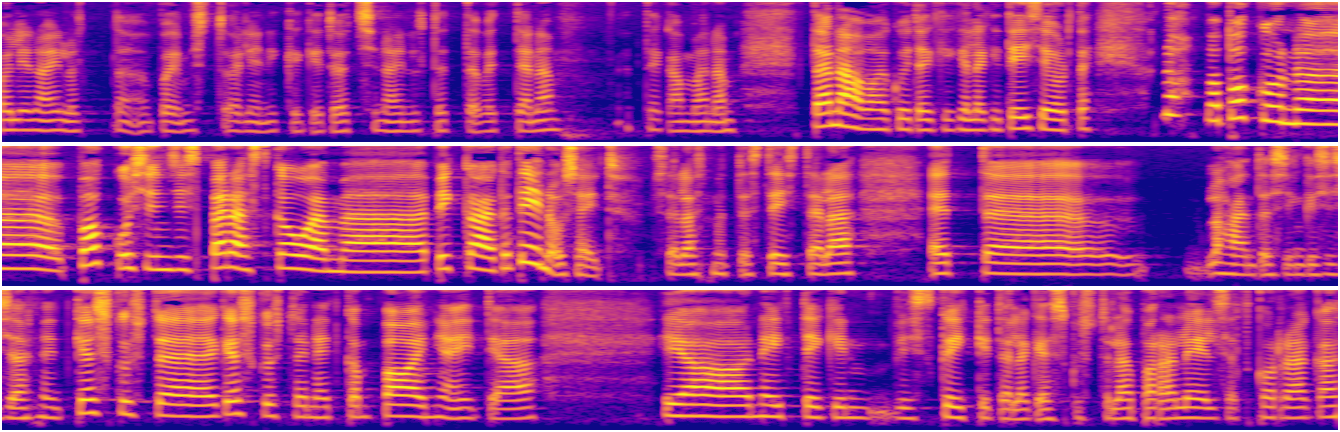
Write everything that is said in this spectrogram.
olin ainult, põhimõtteliselt olin ikkagi, töötasin ainult ettevõtjana. et ega ma enam, täna ma kuidagi kellegi teise juurde, noh, ma pakun, pakkusin siis pärast kauem äh, pikka aega teenuseid selles mõttes teistele. et äh, lahendasingi siis jah, neid keskuste, keskuste neid kampaaniaid ja ja neid tegin vist kõikidele keskustele paralleelselt korraga.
